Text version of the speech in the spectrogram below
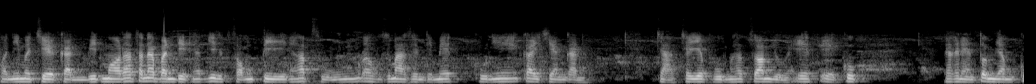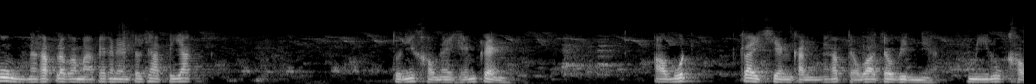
วันนี้มาเจอกันวิทย์มรัตนบัณฑิตครับ 22 ปีนะครับ สูง 165เซนติเมตรคู่นี้ใกล้เคียงกัน จากชัยภูมินะครับซ้อมอยู่ FA กรุ๊ปแพ้คะแนนต้มยำกุ้งนะครับ แล้วก็มาแพ้คะแนนเจ้าชาติพยักษ์ตัวนี้เข่าในแข็งแกร่ง อาวุธใกล้เคียงกันนะครับ แต่ว่าเจ้าวินเนี่ยมีลูกเข่า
